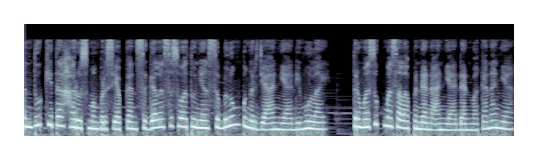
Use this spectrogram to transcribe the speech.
Tentu kita harus mempersiapkan segala sesuatunya sebelum pengerjaannya dimulai, termasuk masalah pendanaannya dan makanannya,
